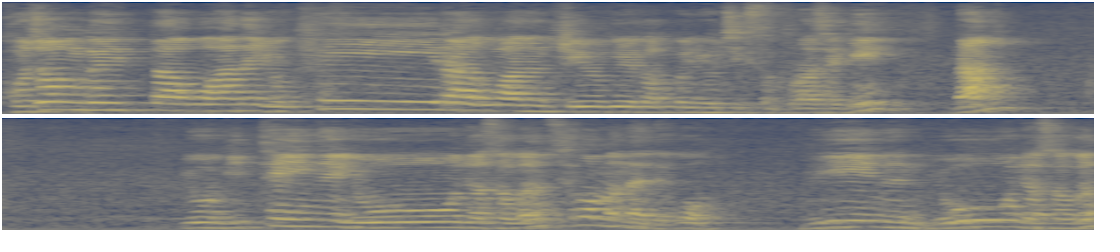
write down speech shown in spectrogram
고정돼 있다고 하는 요 K라고 하는 기울기를 갖고 있는 요 직선 보라색이 랑 요 밑에 있는 요 녀석은 세 번 만나야 되고 위에 있는 요 녀석은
